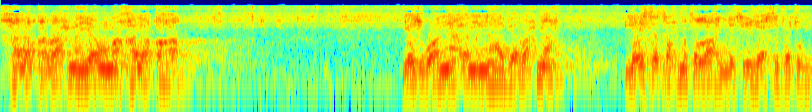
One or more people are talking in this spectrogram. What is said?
خلق الرحمة يوم خلقها. يجب أن نعلم أن هذه الرحمة ليست رحمة الله التي هي صفته.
